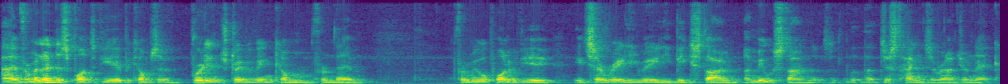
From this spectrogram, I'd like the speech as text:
And from a lender's point of view, it becomes a brilliant stream of income from them. From your point of view, it's a really, really big stone, a millstone that, that just hangs around your neck.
